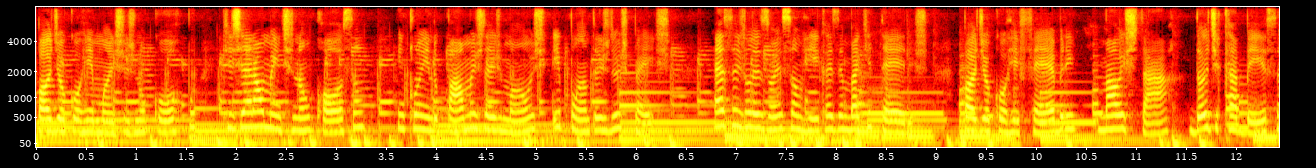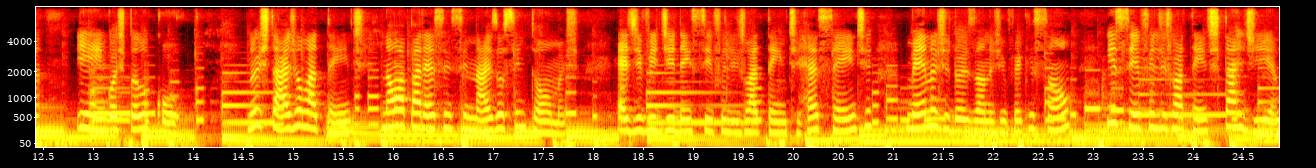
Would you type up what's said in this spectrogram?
Pode ocorrer manchas no corpo, que geralmente não coçam, incluindo palmas das mãos e plantas dos pés. Essas lesões são ricas em bactérias. Pode ocorrer febre, mal-estar, dor de cabeça e ínguas pelo corpo. No estágio latente, não aparecem sinais ou sintomas. É dividida em sífilis latente recente, menos de 2 anos de infecção, e sífilis latente tardia,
